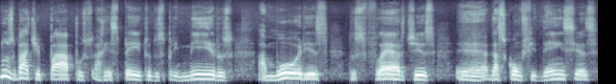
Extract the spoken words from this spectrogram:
nos bate-papos a respeito dos primeiros amores, dos flertes, eh, das confidências.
